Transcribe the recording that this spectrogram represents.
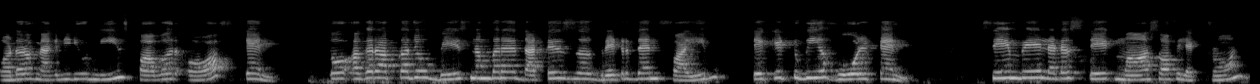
order of magnitude means power of ten तो अगर आपका जो बेस नंबर है that is greater than five take it to be a whole ten same way let us take mass of electron.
